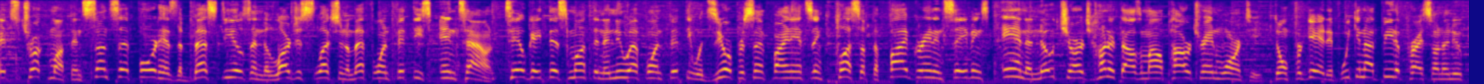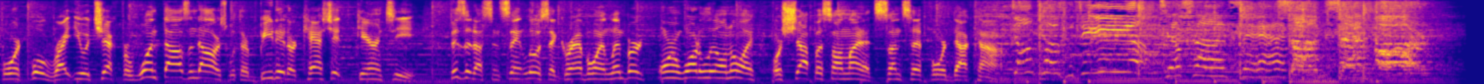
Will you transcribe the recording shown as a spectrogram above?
It's Truck Month, and Sunset Ford has the best deals and the largest selection of F 150s in town. Tailgate this month in a new F 150 with 0% financing, plus up to 5 grand in savings and a no charge 100,000 mile powertrain warranty. Don't forget, if we cannot beat a price on a new Ford, we'll write you a check for $1,000 with our Beat It or Cash It guarantee. Visit us in St. Louis at Gravois and Lindbergh or in Waterloo, Illinois, or shop us online at sunsetford.com. Don't close the deal till sunset. Sunset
